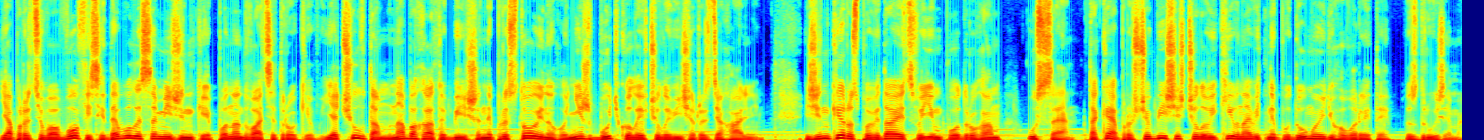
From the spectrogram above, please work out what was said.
Я працював в офісі, де були самі жінки понад 20 років. Я чув там набагато більше непристойного, ніж будь-коли в чоловічій роздягальні. Жінки розповідають своїм подругам усе таке, про що більшість чоловіків навіть не подумають говорити з друзями.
